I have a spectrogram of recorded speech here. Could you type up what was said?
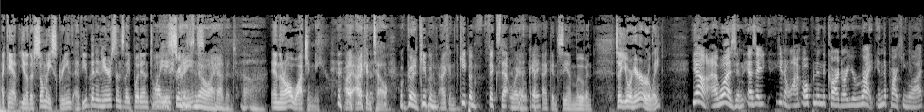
I can't, you know, there's so many screens. Have you been in here since they put in 28 screens? screens? No, I haven't. Uh-uh. And they're all watching me. I, I, can tell. well, good. Keep them. I can keep them fixed that way. Okay. I can see them moving. So you were here early. Yeah, I was. And as I, you know, I'm opening the car door, you're right, in the parking lot.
